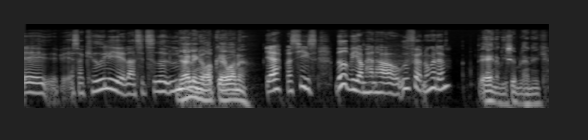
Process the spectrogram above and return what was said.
øh, altså kedelige, eller til tider ydmygende Lærlingeopgaverne, Ja, præcis. Ved vi, om han har udført nogle af dem? det aner vi simpelthen ikke.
